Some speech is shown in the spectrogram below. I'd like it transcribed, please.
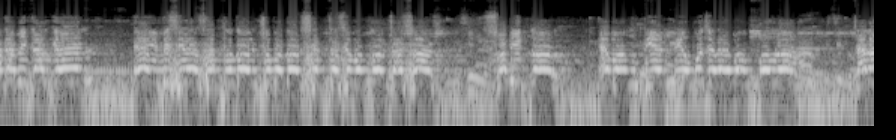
আগামীকালকের এই মিছিলে ছাত্রদল, যুবদল, স্বেচ্ছাসেবক দল, চাষাস, শ্রমিক দল এবং বিএনপি উপজেলা এবং পৌর যারা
